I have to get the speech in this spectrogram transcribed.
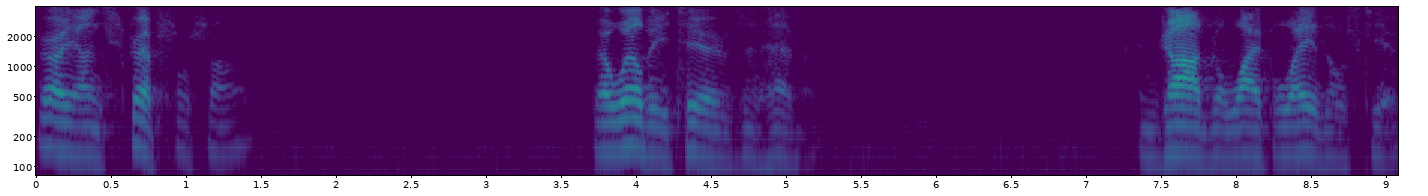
Very unscriptural song. There will be tears in heaven. And God will wipe away those tears.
